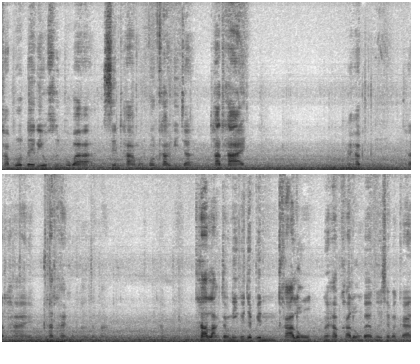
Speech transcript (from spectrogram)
ขับรถได้เร็วขึ้น เพราะว่าเส้นทางมันค่อนข้างที่จะท้าทาย นะครับท้าทายท้าทายค่อนข้าจะมากครับถ้าหลังจากนี้ก็จะเป็นขาลงนะครับ ขาลงไปอำเภอชัยประการ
